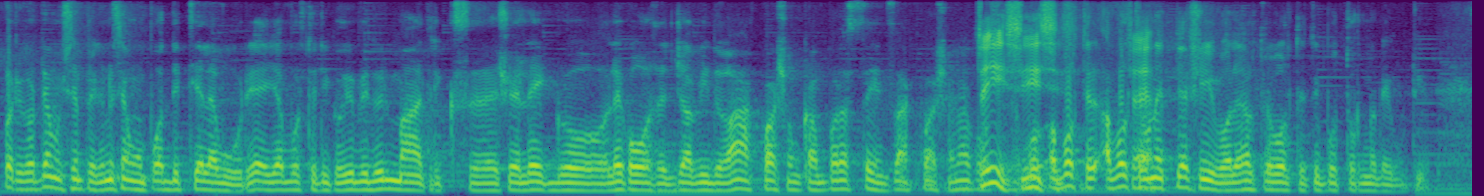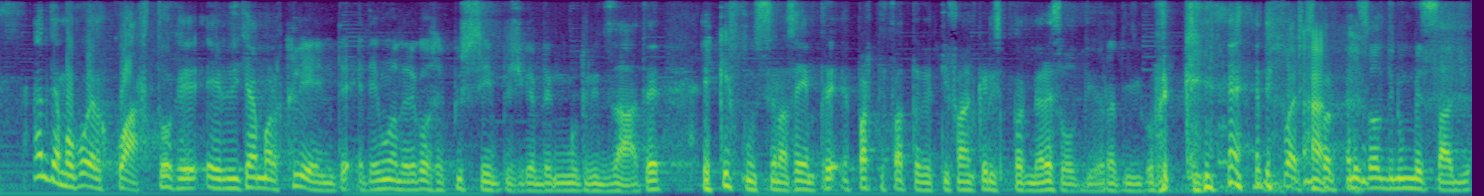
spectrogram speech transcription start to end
Poi ricordiamoci sempre che noi siamo un po' addetti ai lavori, eh? io a volte dico, io vedo il Matrix, cioè leggo le cose, già vedo, ah qua c'è un campo d'assenza, ah qua c'è una cosa. Sì, sì, a, sì, volte, a volte cioè... non è piacevole, altre volte ti può tornare utile. Andiamo poi al quarto, che è il richiamo al cliente, ed è una delle cose più semplici che vengono utilizzate e che funziona sempre, a parte il fatto che ti fa anche risparmiare soldi, ora ti dico perché, ti fa risparmiare soldi in un messaggio.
